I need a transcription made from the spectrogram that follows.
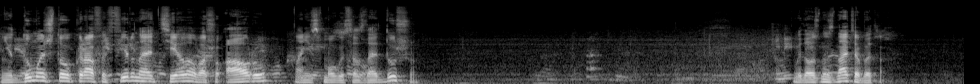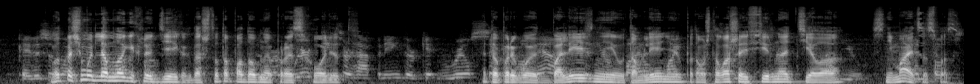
Они думают, что украв эфирное тело, вашу ауру, они смогут создать душу. Вы должны знать об этом. Вот почему для многих людей, когда что-то подобное происходит, это приводит к болезни, утомлению, потому что ваше эфирное тело снимается с вас.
